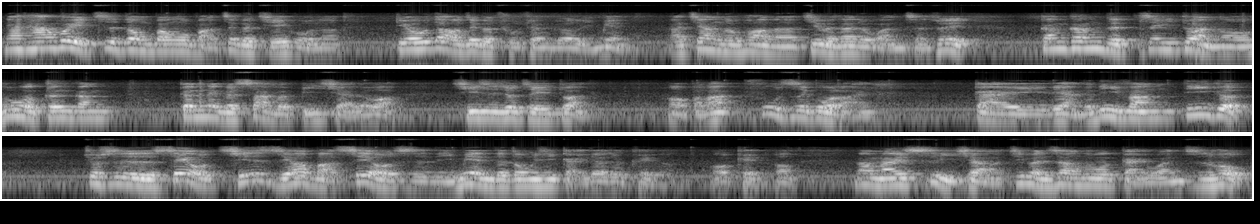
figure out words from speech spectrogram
那它会自动帮我把这个结果呢丢到这个储存格里面，啊，这样的话呢，基本上就完成，所以。刚刚的这一段哦，如果跟刚跟那个 sub 比起来的话，其实就这一段，哦，把它复制过来，改两个地方。第一个就是 sales，其实只要把 sales 里面的东西改掉就可以了。OK，好，那我们来试一下。基本上如果改完之后，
